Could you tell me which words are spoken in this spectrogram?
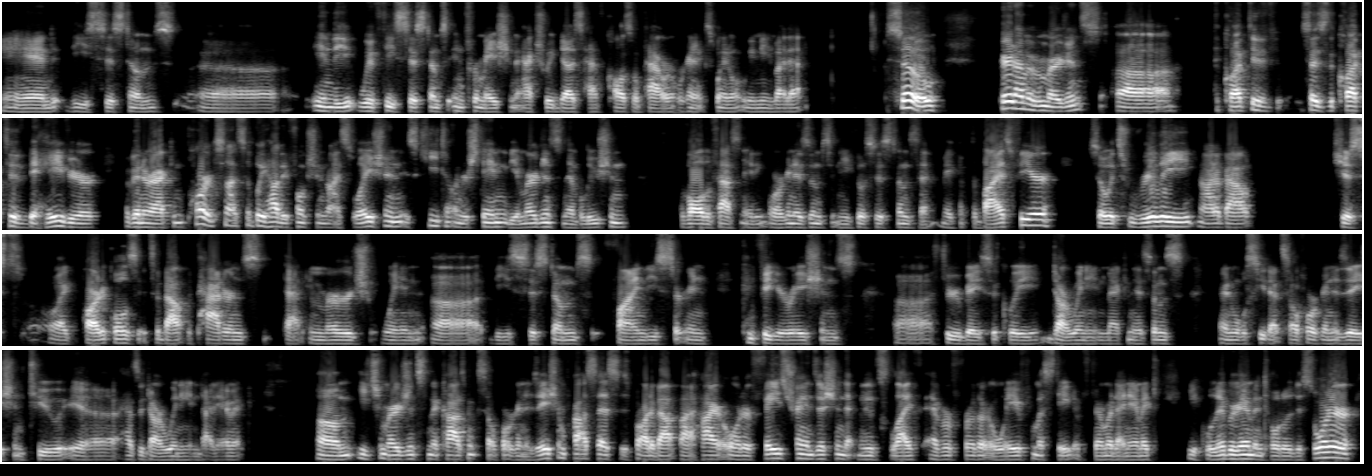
and these systems, uh, in the with these systems, information actually does have causal power. We're going to explain what we mean by that. So, paradigm of emergence. Uh, the collective says the collective behavior of interacting parts, not simply how they function in isolation, is key to understanding the emergence and evolution of all the fascinating organisms and ecosystems that make up the biosphere. So it's really not about just like particles, it's about the patterns that emerge when uh, these systems find these certain configurations uh, through basically Darwinian mechanisms. And we'll see that self-organization too uh, has a Darwinian dynamic. Um, each emergence in the cosmic self-organization process is brought about by a higher order phase transition that moves life ever further away from a state of thermodynamic equilibrium and total disorder.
